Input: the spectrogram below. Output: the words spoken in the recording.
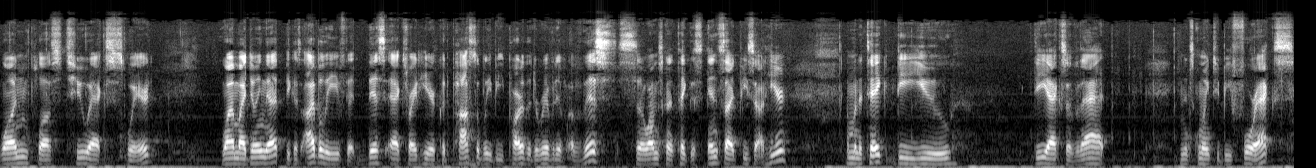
1 plus 2x squared. Why am I doing that? Because I believe that this x right here could possibly be part of the derivative of this, so I'm just going to take this inside piece out here. I'm going to take du dx of that, and it's going to be 4x.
